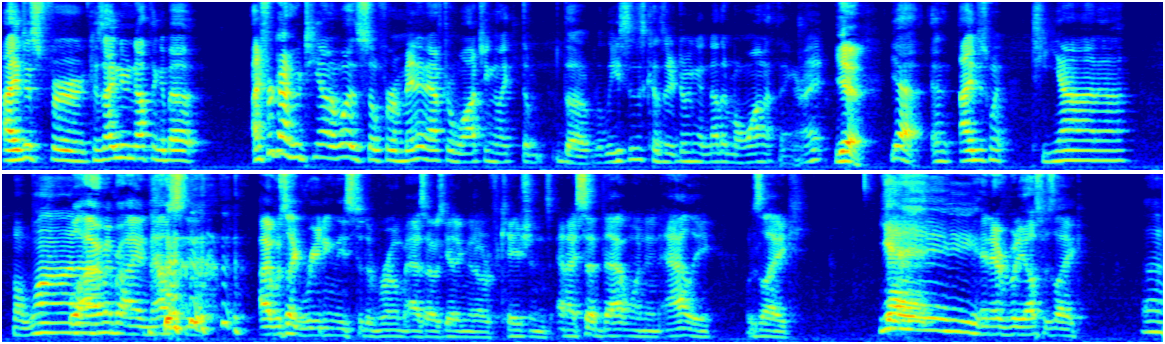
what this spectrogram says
I just for because I knew nothing about. I forgot who Tiana was, so for a minute after watching like the the releases, because they're doing another Moana thing, right? Yeah. Yeah, and I just went Tiana, Moana. Well, I remember I announced it. I was like reading these to the room as I was getting the notifications, and I said that one, and Allie was like, "Yay!" and everybody else was like, uh.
